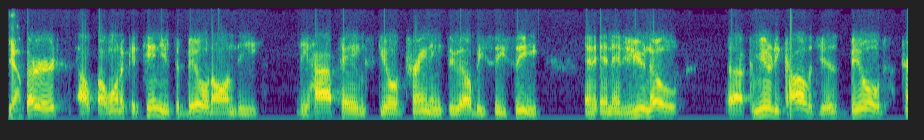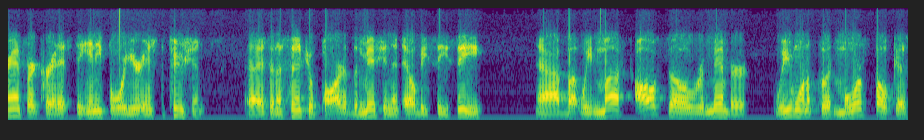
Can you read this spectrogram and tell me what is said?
Yeah. Third, I, I want to continue to build on the the high paying skilled training through LBCC, and and, and as you know, uh, community colleges build transfer credits to any four year institution. Uh, it's an essential part of the mission at LBCC, uh, but we must also remember we want to put more focus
